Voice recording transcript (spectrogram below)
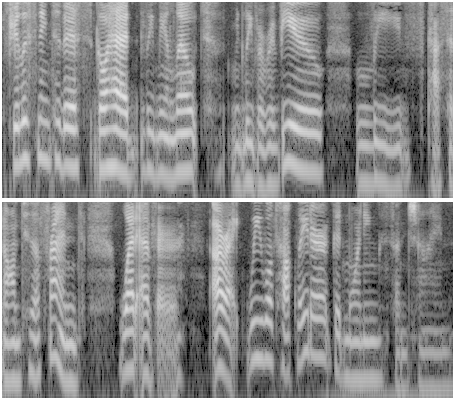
if you're listening to this, go ahead, leave me a note, leave a review, leave pass it on to a friend, whatever. All right, we will talk later. Good morning, sunshine.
